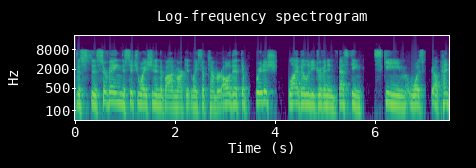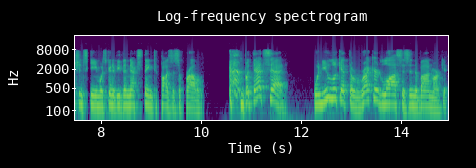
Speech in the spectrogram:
the, the surveying the situation in the bond market in late September, oh, that the British liability driven investing scheme was a pension scheme was going to be the next thing to cause us a problem. but that said, when you look at the record losses in the bond market,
